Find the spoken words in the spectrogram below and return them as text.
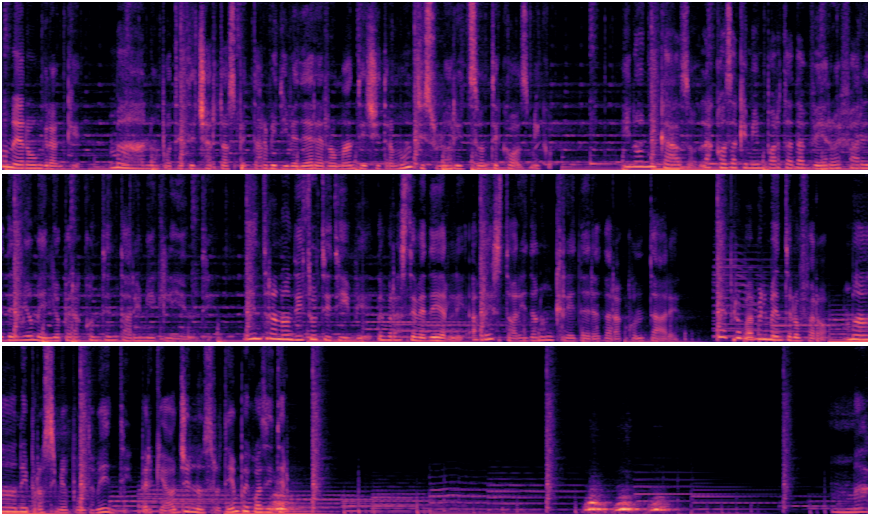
non era un granché. Ma non potete certo aspettarvi di vedere romantici tramonti sull'orizzonte cosmico. In ogni caso, la cosa che mi importa davvero è fare del mio meglio per accontentare i miei clienti. Entrano di tutti i tipi, dovreste vederli, avrei storie da non credere da raccontare. E probabilmente lo farò, ma nei prossimi appuntamenti, perché oggi il nostro tempo è quasi terminato. Ma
